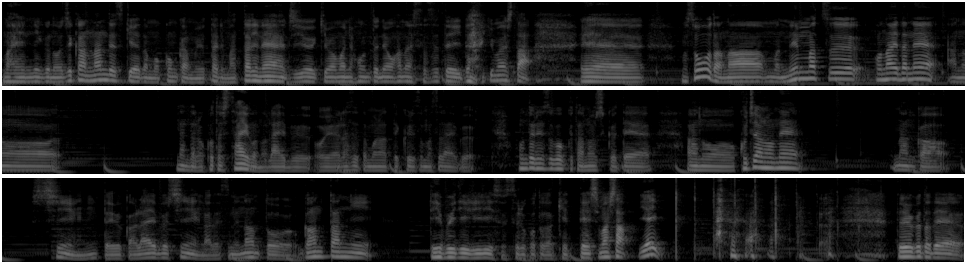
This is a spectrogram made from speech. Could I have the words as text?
まあ、エンディングのお時間なんですけれども今回もゆったりまったりね自由気ままに本当にお話しさせていただきました、えー、そうだな、まあ、年末この間ねあのなんだろう今年最後のライブをやらせてもらってクリスマスライブ。本当にすごく楽しくてあのこちらのねなんかシーンというかライブシーンがですねなんと元旦に DVD リリースすることが決定しました。イエイ! ということで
